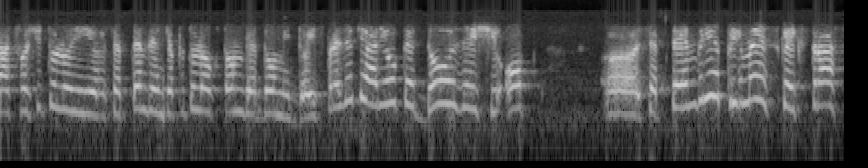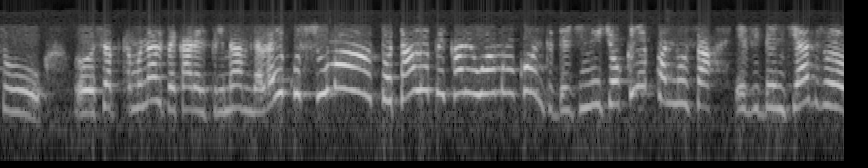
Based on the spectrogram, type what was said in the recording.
la sfârșitul lui septembrie, începutul octombrie 2012, iar eu pe 28 Uh, septembrie primesc extrasul uh, săptămânal pe care îl primeam de la ei cu suma totală pe care o am în cont. Deci nici o clipă nu s-a evidențiat vreo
